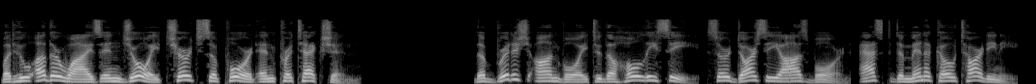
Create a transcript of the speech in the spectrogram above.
but who otherwise enjoy church support and protection. The British envoy to the Holy See, Sir D'Arcy Osborne, asked Domenico Tardini,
